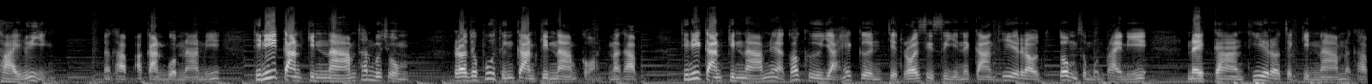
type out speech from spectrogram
ชายหรือหญิงนะครับอาการบวมน้ำนี้ ทีนี้การกินน้ำท่านผู้ชม เราจะพูดถึงการกินน้ำก่อนนะครับ ทีนี้การกินน้ำเนี่ยก็คืออย่าให้เกิน 700ซีซีในการที่เราต้มสมุนไพรนี้ ในการที่เราจะกินน้ำนะครับ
